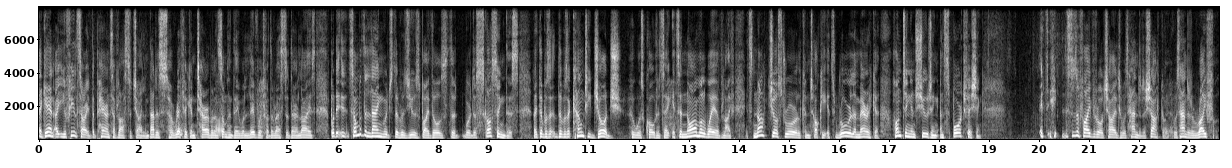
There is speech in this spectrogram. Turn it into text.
again, uh, you feel sorry. The parents have lost a child, and that is horrific and terrible, and oh. something they will live with for the rest of their lives. But it, some of the language that was used by those that were discussing this, like there was a, there was a county judge who was quoted saying, "It's a normal way of life. It's not just rural Kentucky; it's rural America. Hunting and shooting and sport fishing." He, this is a five-year-old child who was handed a shotgun, who was handed a rifle.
